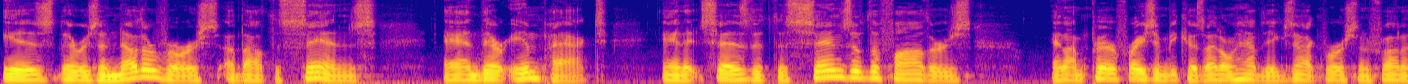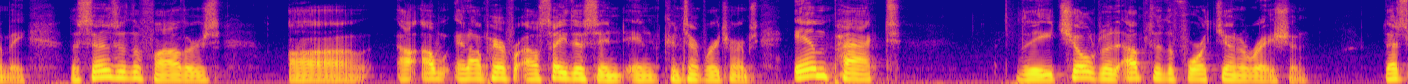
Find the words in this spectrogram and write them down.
is there is another verse about the sins and their impact, and it says that the sins of the fathers, and I'm paraphrasing because I don't have the exact verse in front of me, the sins of the fathers, uh, I, I, and I'll paraphrase, I'll say this in, in contemporary terms, impact the children up to the fourth generation. That's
